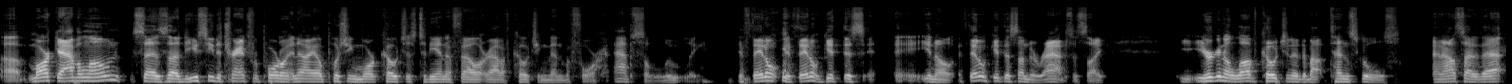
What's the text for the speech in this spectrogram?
Uh, Mark Avalone says, uh, "Do you see the transfer portal NIL pushing more coaches to the NFL or out of coaching than before?" Absolutely. If they don't, if they don't get this, eh, you know, if they don't get this under wraps, it's like you're going to love coaching at about ten schools, and outside of that,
